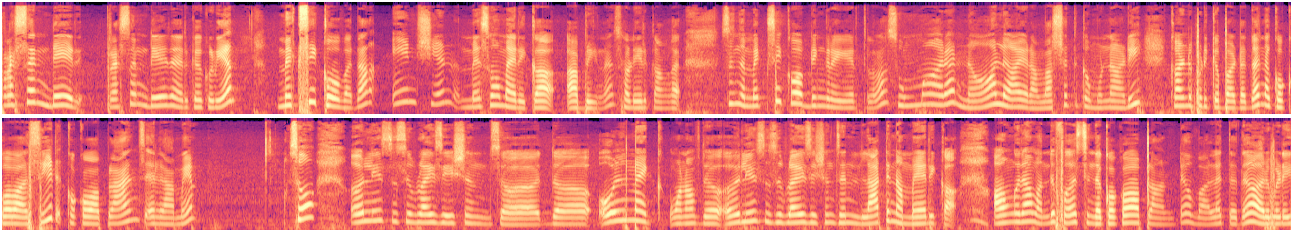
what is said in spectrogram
ப்ரெசன்ட் டே ப்ரெசன்ட் டேயில் இருக்கக்கூடிய மெக்சிகோவை தான் ஏன்ஷியன் மெசோமெரிக்கா அப்படின்னு சொல்லியிருக்காங்க. ஸோ இந்த மெக்சிகோ அப்படிங்கிற இடத்துல தான் சுமாராக நாலு ஆயிரம் வருஷத்துக்கு முன்னாடி கண்டுபிடிக்கப்பட்டது இந்த கொக்கோவா சீட் கொக்கோவா பிளான்ஸ் எல்லாமே. So earliest civilizations uh, the olmec one of the earliest civilizations in Latin America அவங்க தான் வந்து ஃபர்ஸ்ட் இந்த கொக்கோவா பிளான்ட்டு வளர்த்தது அறுவடை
